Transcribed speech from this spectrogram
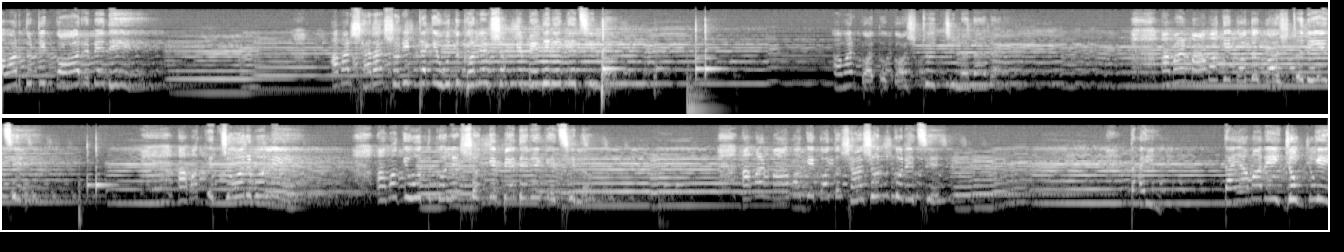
আমার দুটি কর বেঁধে আমার সারা শরীরটাকে উৎঘনের সঙ্গে বেঁধে রেখেছিল। আমার কত কষ্ট হচ্ছিল দাদা। আমার মা আমাকে কত কষ্ট দিয়েছে। আমাকে চোর বলে আমাকে উৎকলের সঙ্গে বেঁধে রেখেছিল। আমার মা আমাকে কত শাসন করেছে। তাই তাই আমার এই যজ্ঞে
